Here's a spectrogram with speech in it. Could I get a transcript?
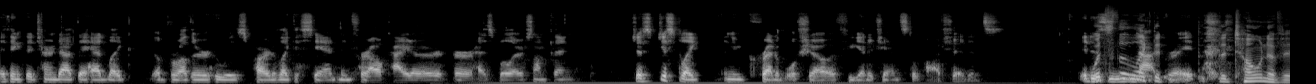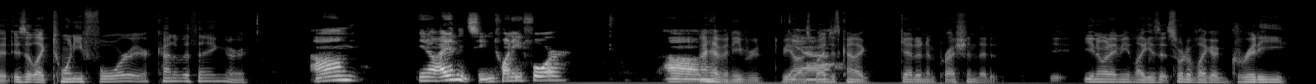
I think they turned out they had like a brother who was part of like a stand-in for Al Qaeda or, or Hezbollah or something. Just just like an incredible show if you get a chance to watch it. It's it What's the like the great. the tone of it? Is it like twenty four kind of a thing or? Um, you know, I haven't seen twenty four. Um, I haven't either, to be honest. But I just kind of get an impression that, it, you know what I mean. Like, is it sort of like a gritty?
